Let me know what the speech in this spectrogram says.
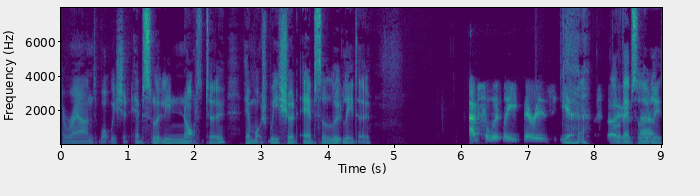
around what we should absolutely not do and what we should absolutely do? Absolutely, there is. Yes. a lot of So, uh, absolutely.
